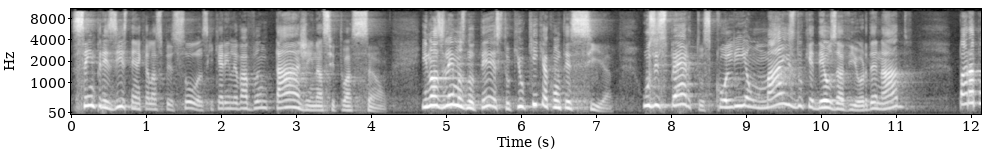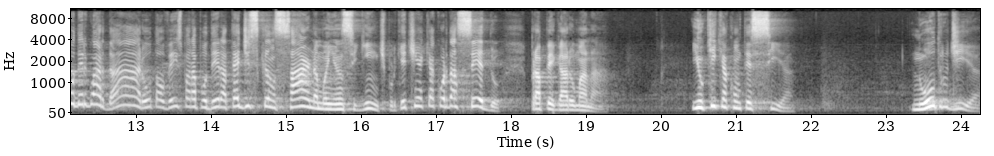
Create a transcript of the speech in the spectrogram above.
Sempre existem aquelas pessoas que querem levar vantagem na situação. E nós lemos no texto que o que, que acontecia? Os espertos colhiam mais do que Deus havia ordenado para poder guardar, ou talvez para poder até descansar na manhã seguinte, porque tinha que acordar cedo para pegar o maná. E o que, que acontecia? No outro dia,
